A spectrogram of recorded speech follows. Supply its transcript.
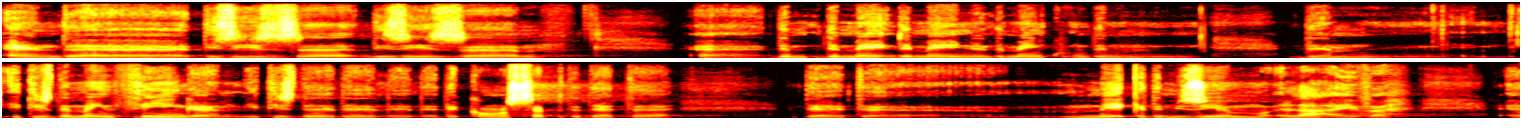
And this is, this is um, the, the, main, the main, the main, the, the, it is the main thing. It is the, the, the, the concept that, that make the museum alive, uh,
